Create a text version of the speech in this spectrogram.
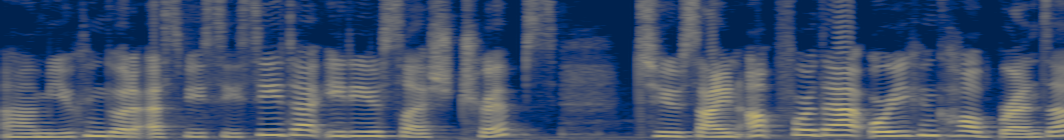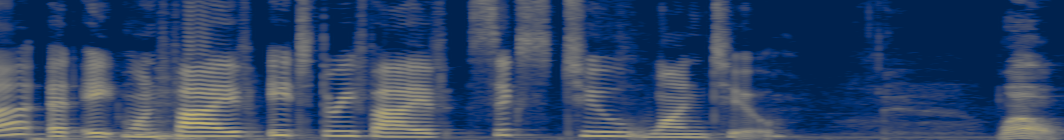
Um, you can go to svcc.edu slash trips to sign up for that, or you can call Brenda at 815-835-6212. Wow,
